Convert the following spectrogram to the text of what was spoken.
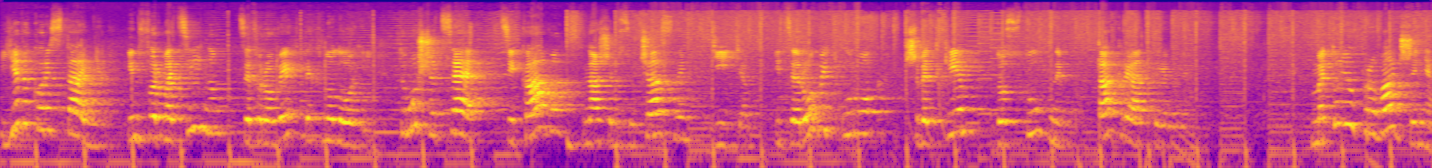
є використання інформаційно-цифрових технологій, тому що це цікаво нашим сучасним дітям, і це робить урок швидким, доступним та креативним. Метою впровадження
